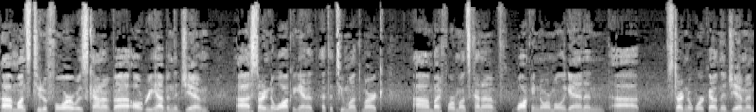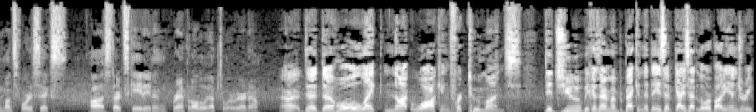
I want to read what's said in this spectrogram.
Uh, months two to four was kind of uh, all rehab in the gym, uh, starting to walk again at, at the two month mark. Um, by four months, kind of walking normal again, and uh, starting to work out in the gym. And months four to six, uh, start skating and ramp it all the way up to where we are now. Uh, the the whole like not walking for two months. Did you? Because I remember back in the days of guys had lower body injury,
